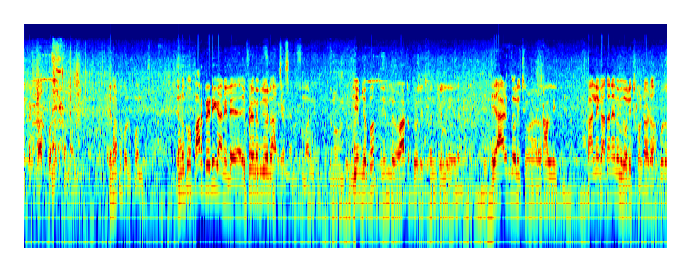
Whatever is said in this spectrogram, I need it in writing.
ఇక్కడ కార్పూర్ పెడుతున్నాను ఎందుకు? కార్పూర్ ఫోన్ చేస్తాను ఎందుకు? పార్క్ రెడీ కానీలే. ఇప్పుడు ఎందుకు చూడాలి? సుమారుగా ఏం చెప్పు? నీళ్ళు వాటర్ తోలించుకొని పెళ్ళి ఈ ఆడికి తోలిచ్చుకున్నాడు కాలనీకి కాలనీకి అతను ఎందుకు తోలిచ్చుకుంటాడు అప్పుడు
